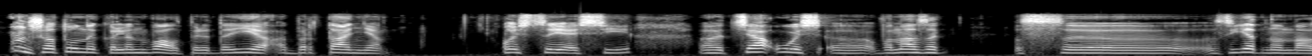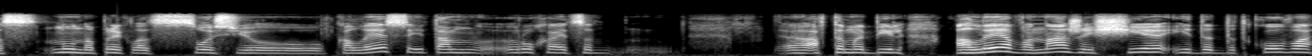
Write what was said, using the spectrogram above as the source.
шатунний коленвал передає обертання ось цієї осі. Е, ця ось вона з'єднана, ну, наприклад, з осью колес, і там рухається Е, автомобіль, але вона ж ще і додатково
